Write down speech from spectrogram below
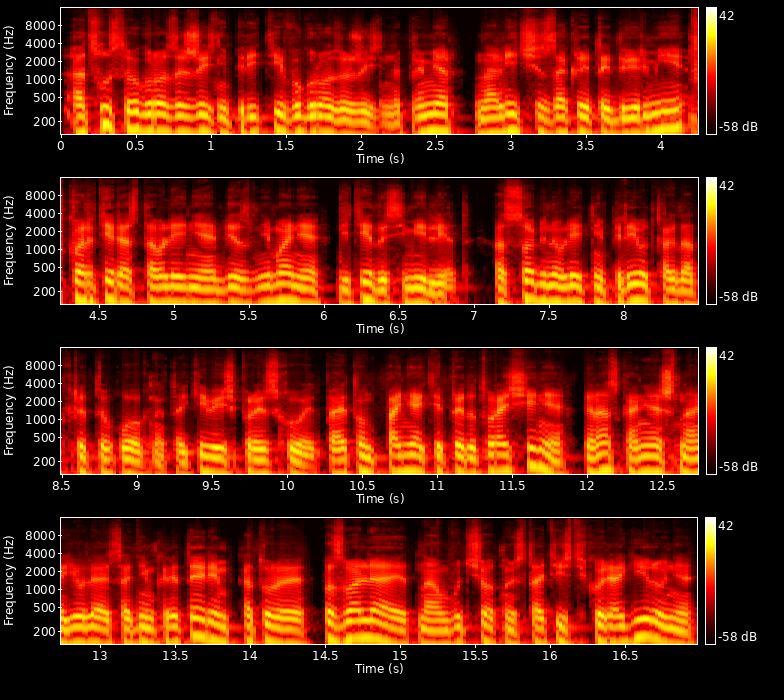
отсутствия угрозы жизни перейти в угрозу жизни. Например, наличие закрытой дверьми в квартире оставления без внимания детей до 7 лет. Особенно в летний период, когда открыты окна. Такие вещи происходят. Поэтому понятие предотвращения для нас, конечно, является одним критерием, который позволяет нам в учетную статистику реагирования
